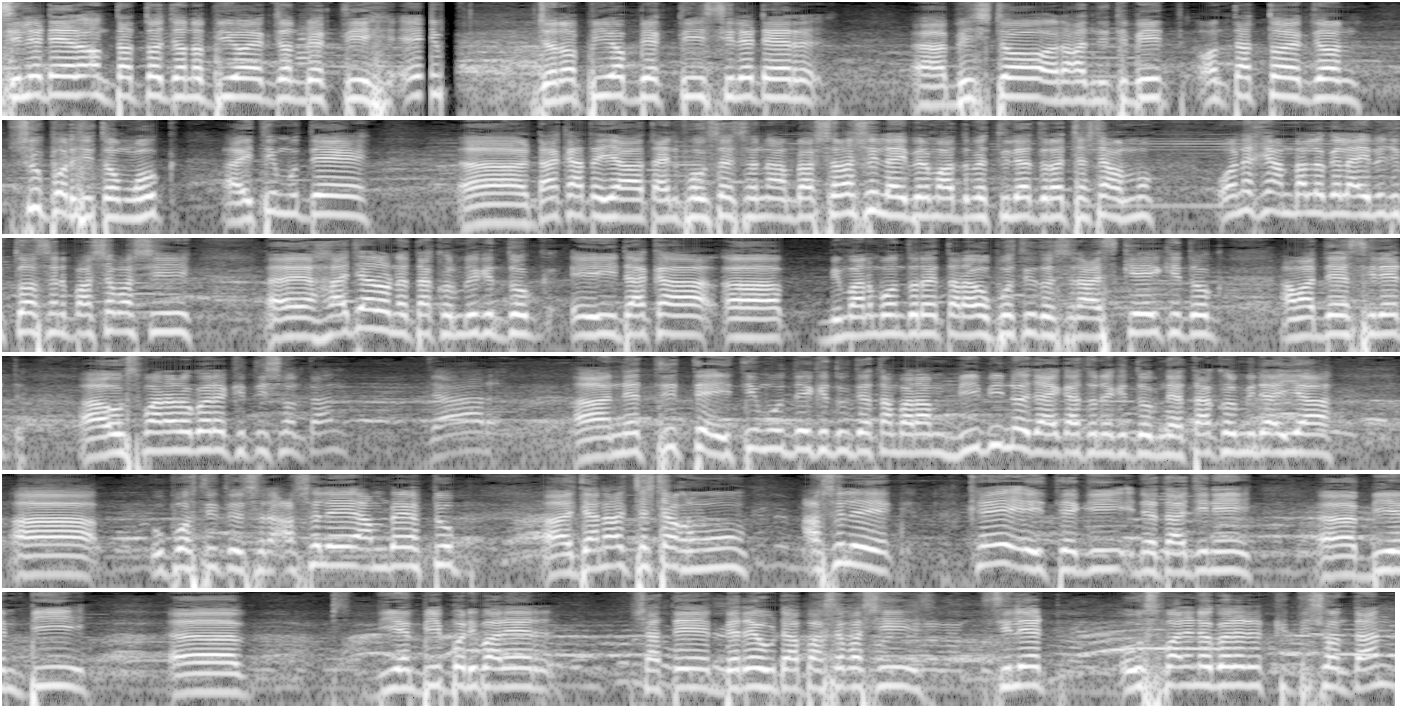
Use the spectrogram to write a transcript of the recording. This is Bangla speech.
সিলেটের অত্যন্ত জনপ্রিয় একজন ব্যক্তি এই জনপ্রিয় ব্যক্তি সিলেটের বিশিষ্ট রাজনীতিবিদ অত্যন্ত একজন সুপরিচিত মুখ। ইতিমধ্যে ঢাকাতে ইয়া তাইন পৌঁছাইছেন আমরা সরাসরি লাইভের মাধ্যমে তুলে ধরার চেষ্টা করব। অনেকে আমরা লোকে লাইভে যুক্ত আছেন পাশাপাশি হাজারো নেতাকর্মী কিন্তু এই আহ, বিমানবন্দরে তারা উপস্থিত হয়েছেন। আজকেই কিন্তু আমাদের সিলেট আহ, উসমাননগরের কৃতি সন্তান যার নেতৃত্বে ইতিমধ্যে কিন্তু দেখতাম পারাম বিভিন্ন জায়গা থেকে কিন্তু নেতাকর্মীরা ইয়া উপস্থিত হয়েছেন। আসলে আমরা একটু জানার চেষ্টা করব। আসলে কে এই ত্যাগী নেতা যিনি বিএমপি বিএমপি পরিবারের সাথে বেড়ে ওঠা পাশাপাশি সিলেট উসমানীনগরের কৃতি সন্তান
